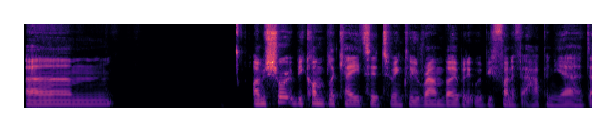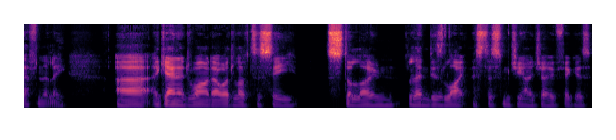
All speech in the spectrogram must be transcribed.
um, I'm sure it'd be complicated to include Rambo, but it would be fun if it happened. Yeah, definitely. Uh, again, Eduardo, I'd love to see Stallone lend his likeness to some GI Joe figures.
